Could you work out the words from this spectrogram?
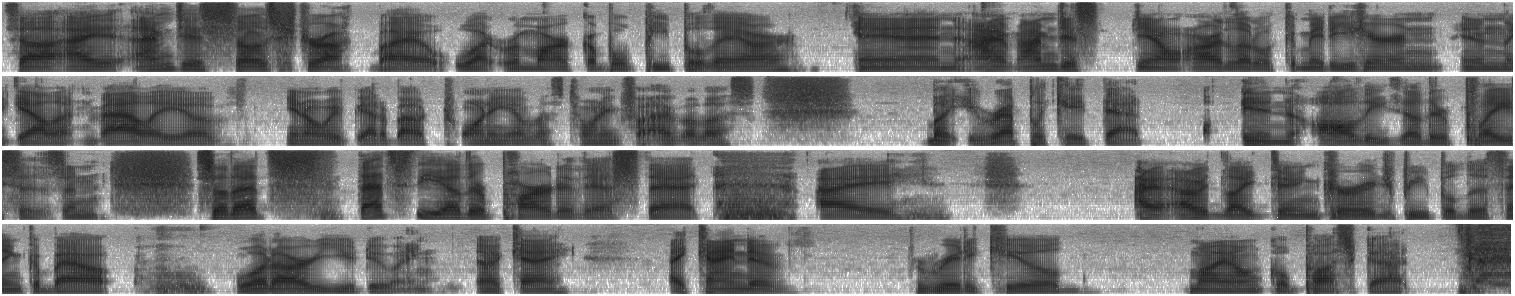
so i i'm just so struck by what remarkable people they are and i'm, I'm just you know our little committee here in in the gallatin valley of you know we've got about 20 of us 25 of us. But you replicate that in all these other places. And so that's that's the other part of this that I, I i would like to encourage people to think about what are you doing? Okay? I kind of ridiculed my uncle Pusgut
